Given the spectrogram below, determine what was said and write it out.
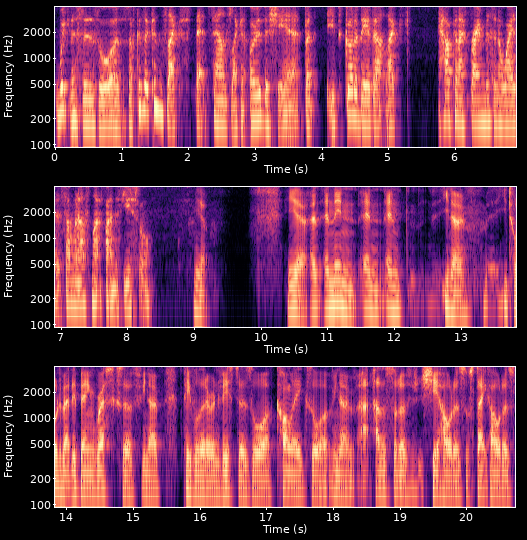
weaknesses or stuff because it can like that sounds like an overshare, but it's got to be about like how can I frame this in a way that someone else might find this useful. Yeah, yeah, and and then and and you know, you talked about there being risks of, you know, people that are investors or colleagues or, you know, other sort of shareholders or stakeholders,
